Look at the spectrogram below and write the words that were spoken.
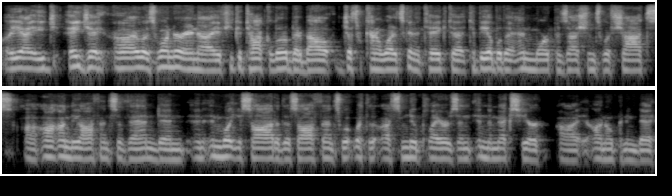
Oh, yeah, AJ, uh, I was wondering uh, if you could talk a little bit about just kind of what it's going to take to, to be able to end more possessions with shots uh, on the offensive end and, and, and, what you saw out of this offense with, with uh, some new players in, in the mix here uh, on opening day.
